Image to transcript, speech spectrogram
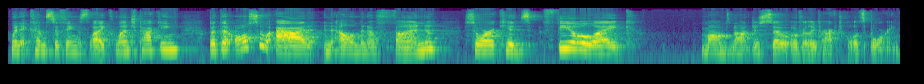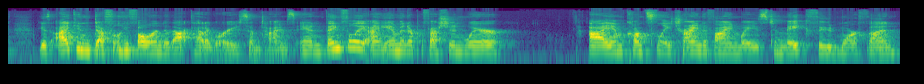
when it comes to things like lunch packing, but that also add an element of fun so our kids feel like mom's not just so overly practical, it's boring. Because I can definitely fall into that category sometimes. And thankfully, I am in a profession where I am constantly trying to find ways to make food more fun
